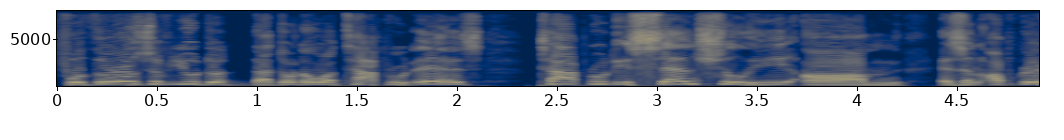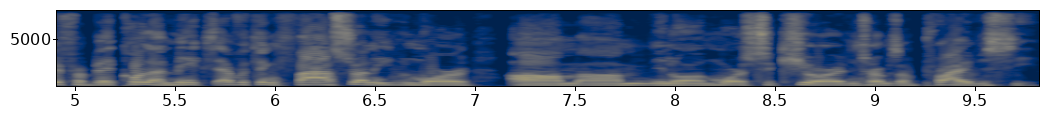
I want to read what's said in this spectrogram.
For those of you that, don't know what Taproot is, Taproot essentially um, is an upgrade for Bitcoin that makes everything faster and even more, um, um, you know, more secure in terms of privacy.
